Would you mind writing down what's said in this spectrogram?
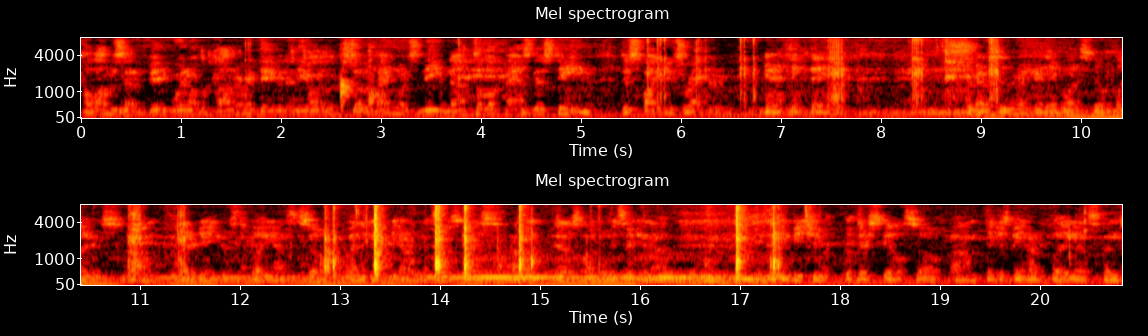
Columbus had a big win over Connor McDavid and the Oilers, so the Penguins need not to look past this team despite its record. Yeah, I think they, regardless of the record, they have a lot of skilled players um, that are dangerous to play against. So I think they can beat you with, with their skill. So um, they're just being hard to play against and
